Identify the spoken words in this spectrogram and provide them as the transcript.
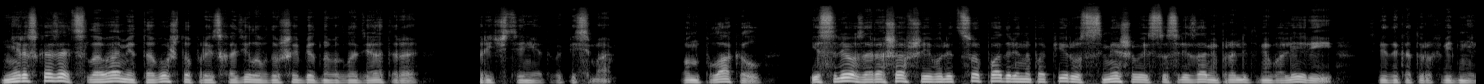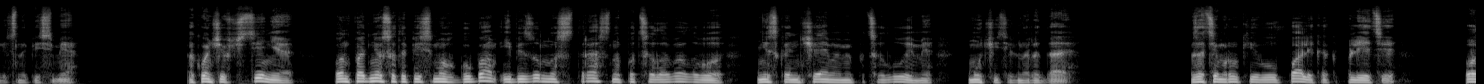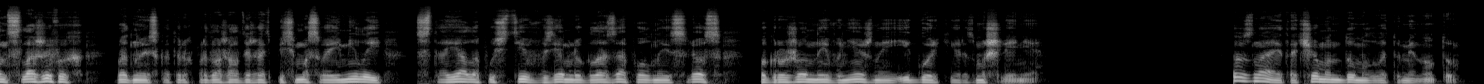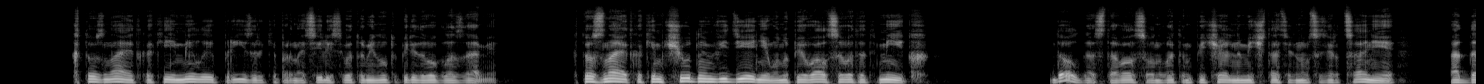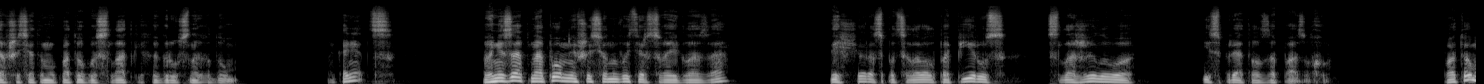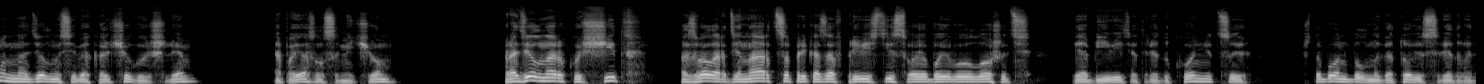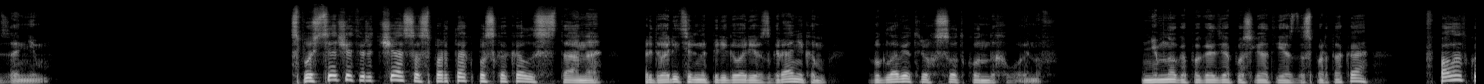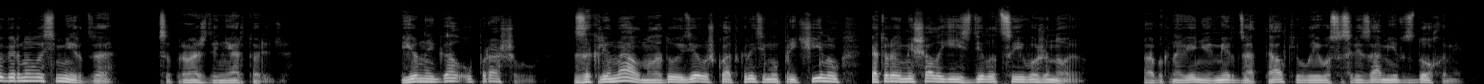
Не рассказать словами того, что происходило в душе бедного гладиатора при чтении этого письма. Он плакал, и слезы, орошавшие его лицо, падали на папирус, смешиваясь со слезами, пролитыми Валерией, следы которых виднелись на письме. Окончив чтение, он поднес это письмо к губам и безумно страстно поцеловал его нескончаемыми поцелуями, мучительно рыдая. Затем руки его упали, как плети. Он, сложив их, в одной из которых продолжал держать письмо своей милой, стоял, опустив в землю глаза, полные слез, погруженные в нежные и горькие размышления. Кто знает, о чем он думал в эту минуту? Кто знает, какие милые призраки проносились в эту минуту перед его глазами? Кто знает, каким чудным видением он упивался в этот миг? Долго оставался он в этом печально-мечтательном созерцании, отдавшись этому потоку сладких и грустных дум. Наконец, внезапно опомнившись, он вытер свои глаза, еще раз поцеловал папирус, сложил его и спрятал за пазуху. Потом он надел на себя кольчугу и шлем, опоясался мечом, продел на руку щит, позвал ординарца, приказав привести свою боевую лошадь и объявить отряду конницы, чтобы он был наготове следовать за ним. Спустя четверть часа Спартак поскакал из стана, предварительно переговорив с Граником во главе трехсот конных воинов. Немного погодя после отъезда Спартака, в палатку вернулась Мирдза в сопровождении Арториджа. Юный Гал упрашивал, заклинал молодую девушку открыть ему причину, которая мешала ей сделаться его женою. По обыкновению Мирдза отталкивала его со слезами и вздохами.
